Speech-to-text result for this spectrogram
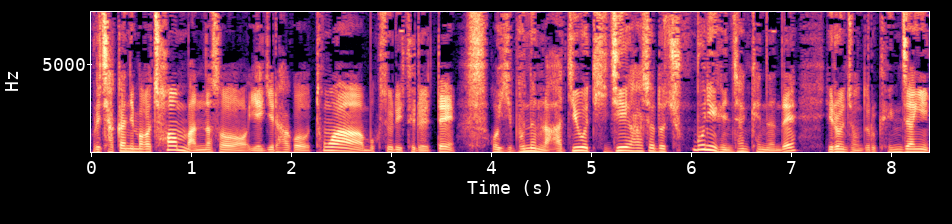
우리 작가님하고 처음 만나서 얘기를 하고 통화 목소리 들을 때 어, 이분은 라디오 DJ 하셔도 충분히 괜찮겠는데 이런 정도로 굉장히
